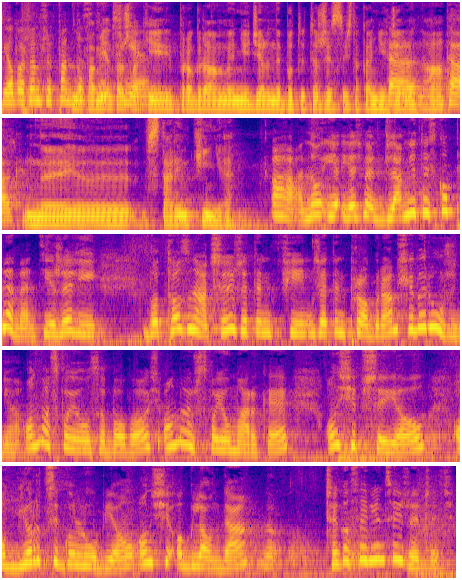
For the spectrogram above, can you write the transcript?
ja uważam, że No, fantastycznie. pamiętasz taki program niedzielny, bo ty też jesteś taka niedzielna, tak. y, w starym kinie. A, no ja, ja dla mnie to jest komplement, jeżeli, bo to znaczy, że ten film, że ten program się wyróżnia. On ma swoją osobowość, on ma już swoją markę, on się przyjął, odbiorcy go lubią, on się ogląda. No, czego sobie więcej życzyć?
